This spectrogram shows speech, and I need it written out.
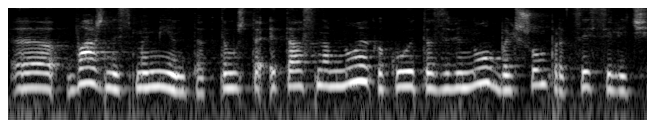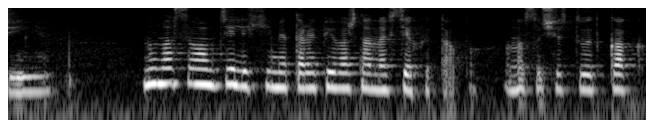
э, важность момента, потому что это основное какое-то звено в большом процессе лечения. Ну, на самом деле химиотерапия важна на всех этапах. Она существует как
